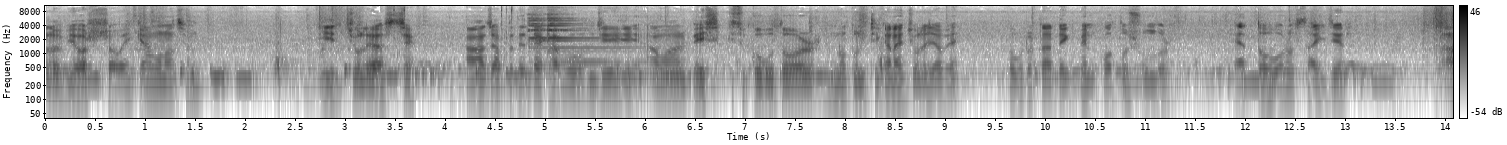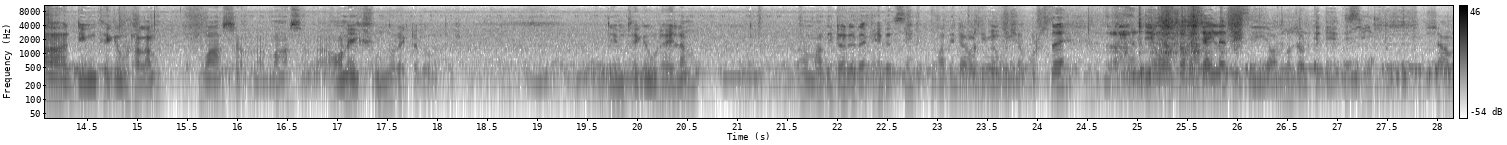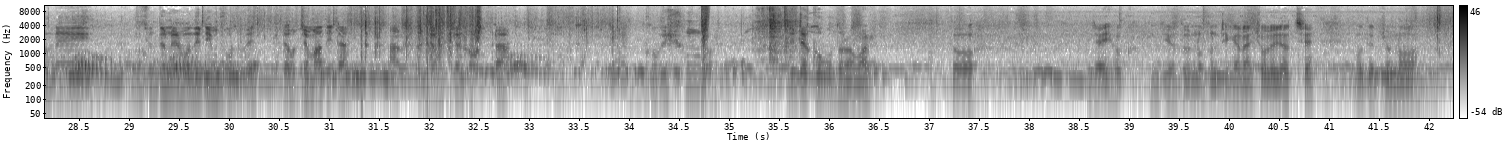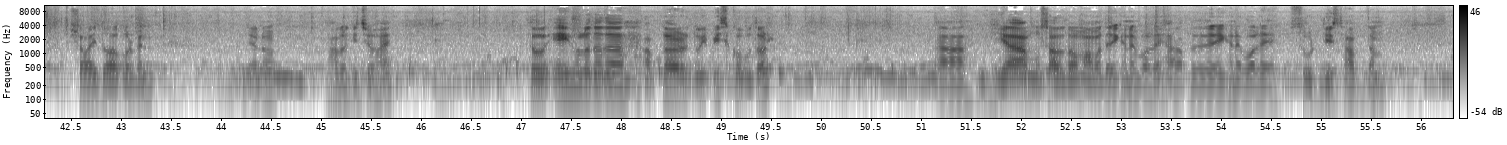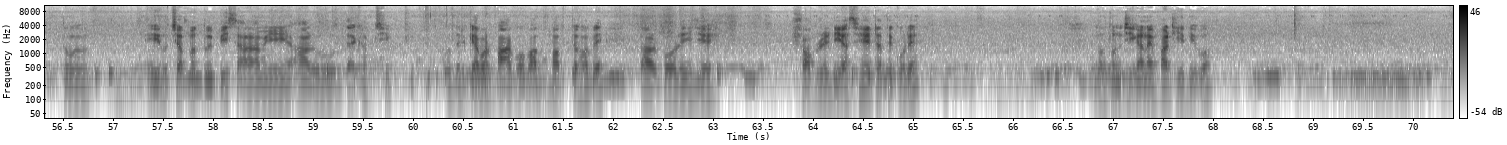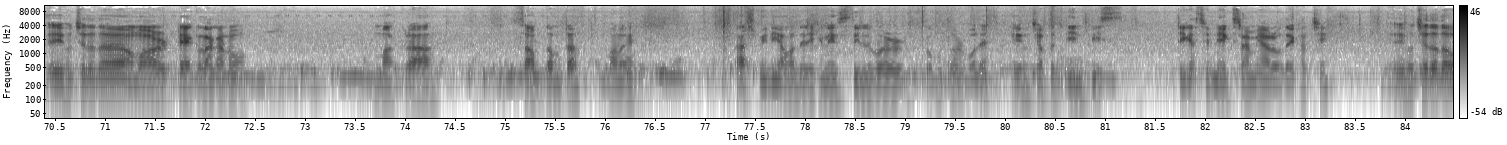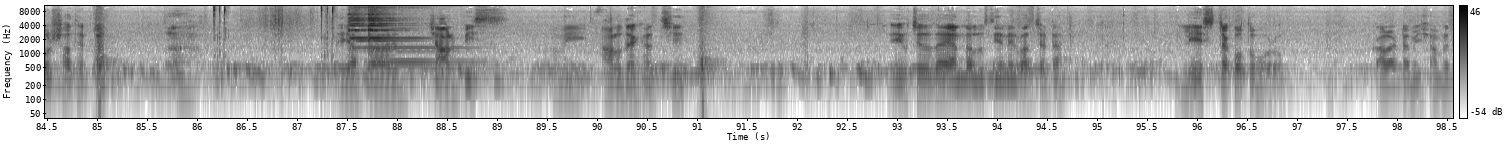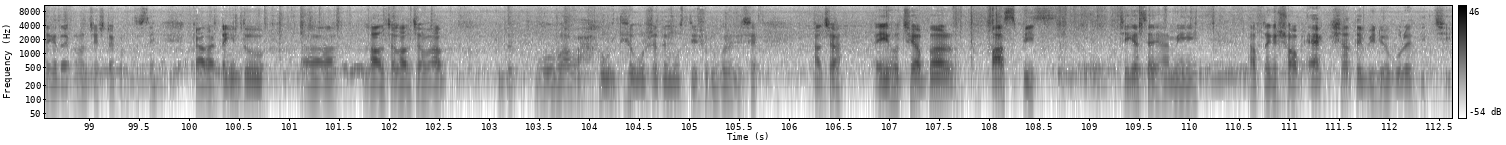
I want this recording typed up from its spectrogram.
Hello viewer সবাই কেমন আছেন? ঈদ চলে আসছে। আজ আপনাদের দেখাবো যে আমার বেশ কিছু কবুতর নতুন ঠিকানায় চলে যাবে। কবুতরটা দেখবেন কত সুন্দর, এত বড় সাইজের। ডিম থেকে উঠালাম। মাশাল্লাহ মাশাল্লাহ অনেক সুন্দর একটা কবুতর। ডিম থেকে উঠাইলাম। মাদিটারে দেখাইতেছি। মাদিটা আবার ডিমে বসে পড়ছে। ডিম অবশ্য আমি চাইলা দিছি, অন্যজনকে দিয়ে দিছি। সামনে কিছুদিনের মধ্যে ডিম ফুটবে। এটা হচ্ছে মাদিটা। আর এটা হচ্ছে নটটা খুবই সুন্দর। এটা কবুতর আমার। তো যাই হোক, যেহেতু নতুন ঠিকানায় চলে যাচ্ছে, ওদের জন্য সবাই দোয়া করবেন যেন ভালো কিছু হয়। তো এই হলো দাদা আপনার দুই পিস কবুতর। ঘিয়া মুসালদম আমাদের এখানে বলে, আর আপনাদের এখানে বলে সুরদি সাবদম। তো এই হচ্ছে আপনার দুই পিস আর আমি আরও দেখাচ্ছি। ওদেরকে আবার বাঁধ বাঁধতে হবে। তারপর এই যে সব রেডি আছে এটাতে করে নতুন ঠিকানায় পাঠিয়ে দিব। এই হচ্ছে দাদা আমার ট্যাগ লাগানো মাকড়া সাবদামটা মানে কাশ্মীরি আমাদের এখানে সিলভার কবুতর বলে। এই হচ্ছে আপনার তিন পিস ঠিক আছে নেক্সট আমি আরও দেখাচ্ছি। এই হচ্ছে দাদা ওর সাথেরটা। এই আপনার চার পিস আমি আরও দেখাচ্ছি। এই হচ্ছে দাদা অ্যান্ডালুসিয়ানের বাচ্চাটা। লেসটা কত বড়? কালারটা আমি সামনে থেকে দেখানোর চেষ্টা করতেছি। কালারটা কিন্তু লালচা লালচা ভাব। কিন্তু, ও বাবা, ওই ওর সাথে মুস্তি শুরু করে দিছে। আচ্ছা এই হচ্ছে আপনার পাঁচ পিস ঠিক আছে? আমি আপনাকে সব একসাথে ভিডিও করে দিচ্ছি।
